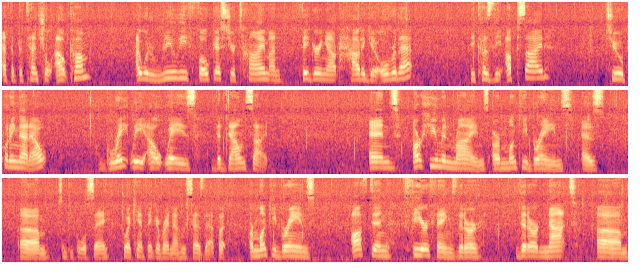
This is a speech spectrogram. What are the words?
at the potential outcome, I would really focus your time on figuring out how to get over that because the upside to putting that out greatly outweighs the downside. And our human minds, our monkey brains, as um, some people will say, who I can't think of right now who says that, but our monkey brains often fear things that are that are not, um,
